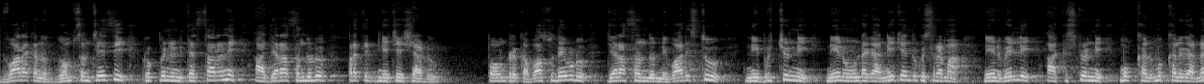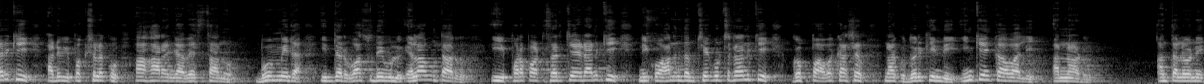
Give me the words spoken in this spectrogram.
ద్వారకను ధ్వంసం చేసి రుక్మిణిని తెస్తానని ఆ జరాసంధుడు ప్రతిజ్ఞ చేశాడు. పౌండ్రక వాసుదేవుడు జరాసంధుణ్ణి వారిస్తూ నీ భృత్యుణ్ణి నేను ఉండగా నీకెందుకు శ్రమ? నేను వెళ్ళి ఆ కృష్ణుణ్ణి ముక్కలు ముక్కలుగా నరికి అడవి పక్షులకు ఆహారంగా వేస్తాను. భూమి మీద ఇద్దరు వాసుదేవులు ఎలా ఉంటారు? ఈ పొరపాటు సరిచేయడానికి నీకు ఆనందం చేకూర్చడానికి గొప్ప అవకాశం నాకు దొరికింది. ఇంకేం కావాలి? అన్నాడు. అంతలోనే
